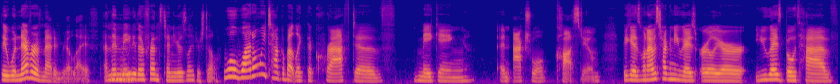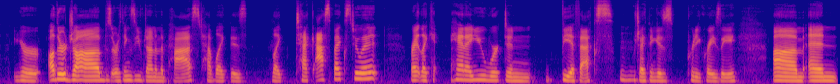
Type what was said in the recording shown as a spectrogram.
they would never have met in real life. And then maybe mm-hmm. they're friends 10 years later still. Well, why don't we talk about like the craft of making an actual costume? Because when I was talking to you guys earlier, you guys both have your other jobs or things you've done in the past have like these like tech aspects to it, right? Like Hannah, you worked in VFX, mm-hmm. which I think is pretty crazy. Um, and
